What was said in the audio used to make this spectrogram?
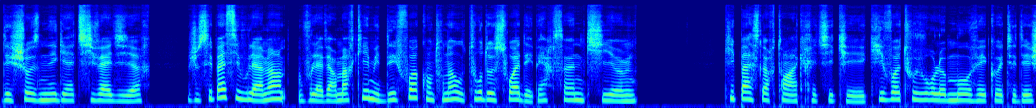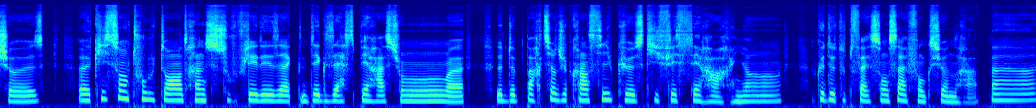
des choses négatives à dire. Je ne sais pas si vous l'avez, remarqué, mais des fois, quand on a autour de soi des personnes qui, qui passent leur temps à critiquer, qui voient toujours le mauvais côté des choses, qui sont tout le temps en train de souffler des d'exaspération, de partir du principe que ce qui fait sert à rien, que de toute façon ça fonctionnera pas.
